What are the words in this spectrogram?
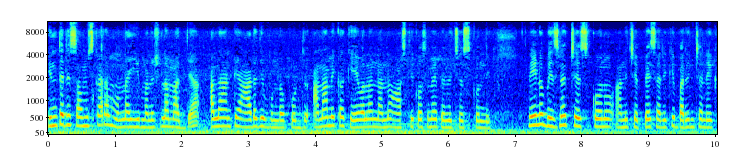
ఇంతటి సంస్కారం ఉన్న ఈ మనుషుల మధ్య అలాంటి ఆడది ఉండకూడదు. అనామిక కేవలం నన్ను ఆస్తి కోసమే పెళ్ళి చేసుకుంది. నేను బిజినెస్ చేసుకోను అని చెప్పేసరికి భరించలేక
